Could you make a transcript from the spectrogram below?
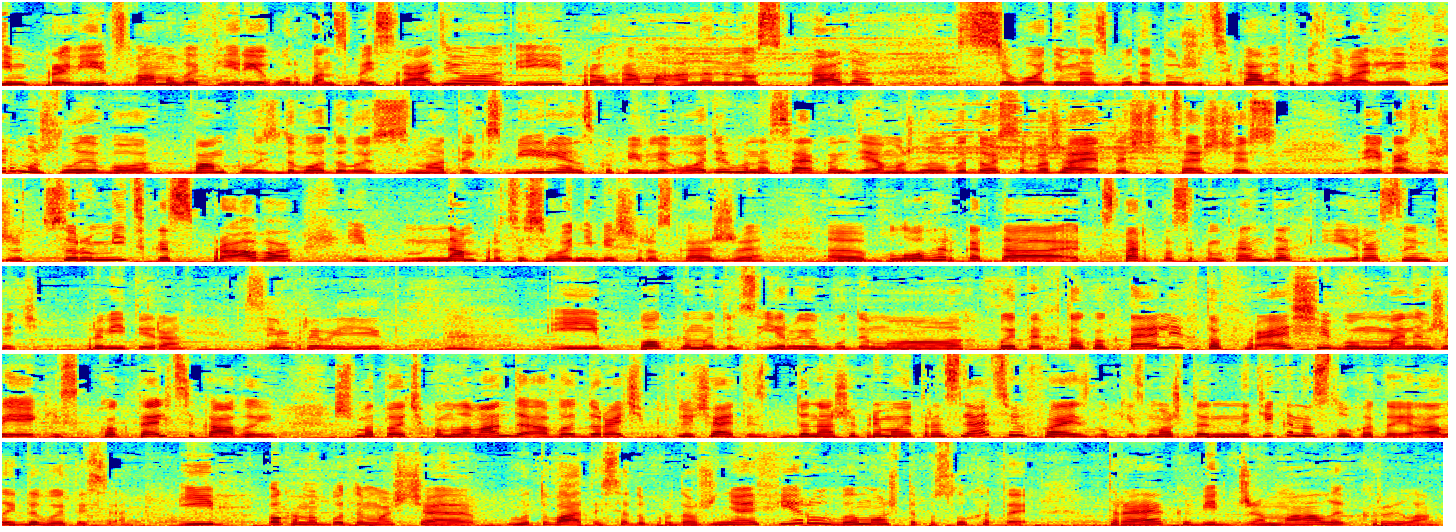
Всім привіт! З вами в ефірі Urban Space Radio і програма Анна не носить Prada. Сьогодні в нас буде дуже цікавий та пізнавальний ефір. Можливо, вам колись доводилось мати experience купівлі одягу на секонді. А можливо, ви досі вважаєте, що це щось якась дуже сороміцька справа. І нам про це сьогодні більше розкаже е, блогерка та експерт по секонд-хендах Іра Симчич. Привіт, Іра! Всім привіт! І поки ми тут з Ірою будемо пити хто коктейлі, хто фреші, бо в мене вже є якийсь коктейль цікавий шматочком лаванди. А ви, до речі, підключайтесь до нашої прямої трансляції у Фейсбук і зможете не тільки нас слухати, але й дивитися. І поки ми будемо ще готуватися до продовження ефіру, ви можете послухати трек від Джамали Крила.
